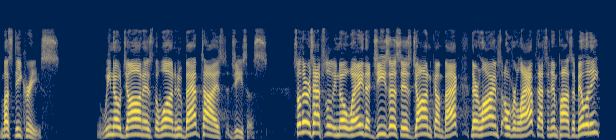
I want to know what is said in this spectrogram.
must decrease. We know John as the one who baptized Jesus. So there is absolutely no way that Jesus is John come back. Their lives overlap. That's an impossibility.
